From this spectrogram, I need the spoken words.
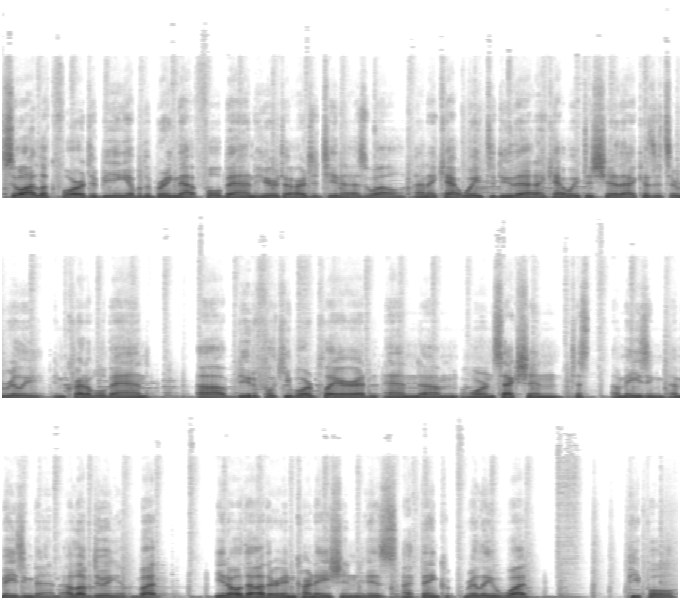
So I look forward to being able to bring that full band here to Argentina as well, and I can't wait to do that. I can't wait to share that because it's a really incredible band, uh, beautiful keyboard player and and um, horn section, just amazing, amazing band. I love doing it. But you know, the other incarnation is I think really what people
